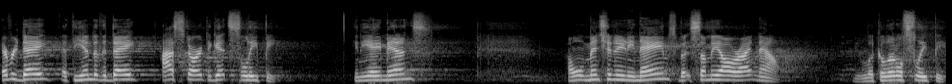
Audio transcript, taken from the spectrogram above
Every day, at the end of the day, I start to get sleepy. Any amens? I won't mention any names, but some of y'all right now, you look a little sleepy.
